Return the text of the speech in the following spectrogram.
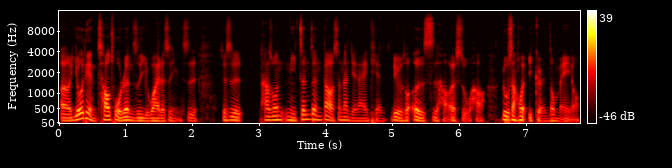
呃有点超出我认知以外的事情是，就是他说你真正到圣诞节那一天，例如说二十四号、二十五号，路上会一个人都没有，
